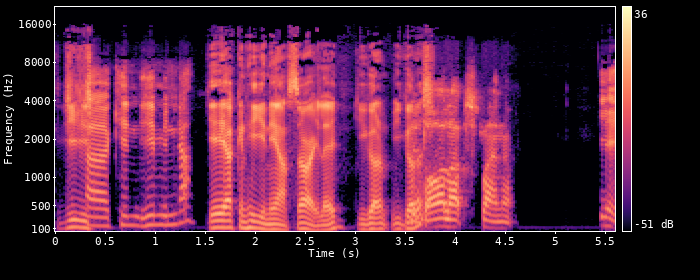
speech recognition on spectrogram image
Did you just, uh, can you hear me now? yeah, I can hear you now. Sorry, Led. You got you got the us? dial-up's playing it. Yeah,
